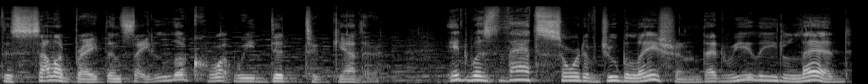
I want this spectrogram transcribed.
to celebrate and say, Look what we did together. It was that sort of jubilation that really led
